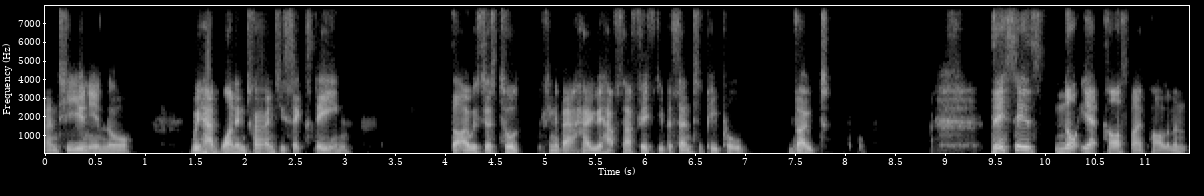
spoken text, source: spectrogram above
anti-union law. We had one in 2016 that I was just talking about how you have to have 50% of people vote. This is not yet passed by Parliament,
